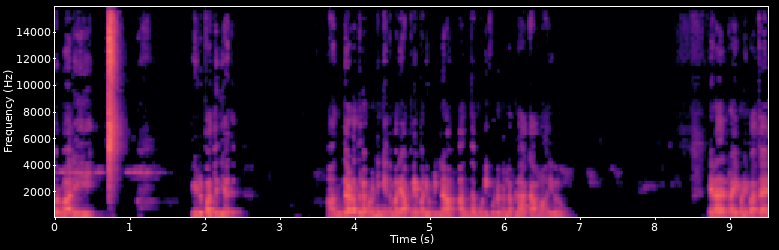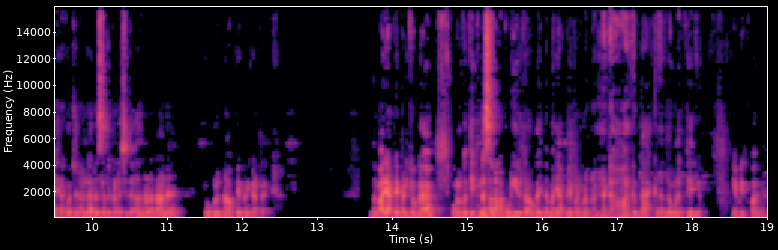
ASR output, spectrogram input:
ஒரு மாதிரி எடுப்பாக தெரியாது. அந்த இடத்துல கூட நீங்கள் இந்த மாதிரி அப்ளை பண்ணி விட்டீங்கன்னா அந்த முடி கூட நல்லா பிளாக்காக மாறி வரும். ஏன்னா ட்ரை பண்ணி பார்த்தேன். எனக்கு கொஞ்சம் நல்ல ரிசல்ட் கிடச்சிது. அதனால நான் உங்களுக்கு நான் அப்ளை பண்ணி காட்டுறேன். இந்த மாதிரி அப்ளை பண்ணிக்கோங்க. உங்களுக்கு திக்னஸாக நல்லா முடி இருக்கிறவங்க இந்த மாதிரி அப்ளை பண்ணும்போது நல்ல டார்க் பிளாக் கலரில் உங்களுக்கு தெரியும். எப்படி பாருங்க.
